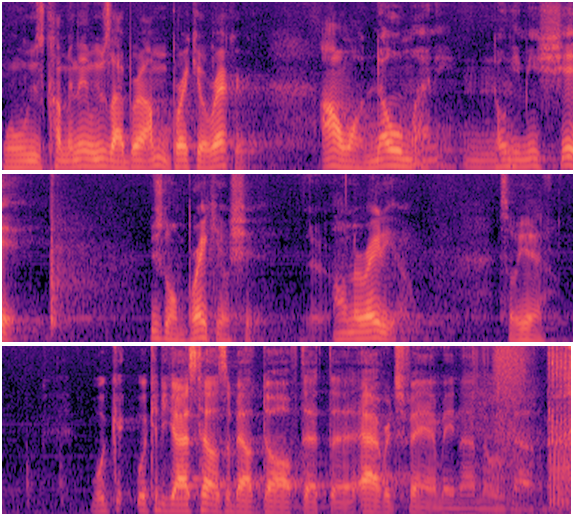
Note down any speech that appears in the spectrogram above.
When we was coming in, we was like, bro, I'm gonna break your record. I don't want no money. Mm-hmm. Don't give me shit. You just gonna break your shit on the radio. So yeah, What, c- what can you guys tell us about Dolph that the average fan may not know about him?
